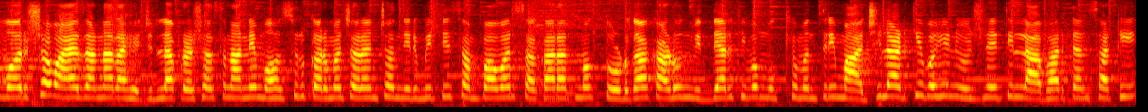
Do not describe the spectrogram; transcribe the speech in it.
वर्ष वाया जाणार आहे. जिल्हा प्रशासनाने महसूल कर्मचाऱ्यांच्या निर्मिती संपावर सकारात्मक तोडगा काढून विद्यार्थी व मुख्यमंत्री माझी लाडकी बहीण योजनेतील लाभार्थ्यांसाठी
